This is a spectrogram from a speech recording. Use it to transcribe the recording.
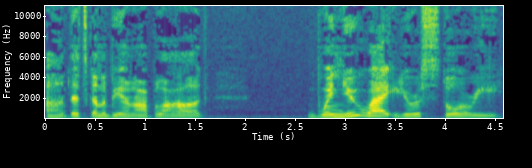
Uh, that's going to be on our blog. When you write your story,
